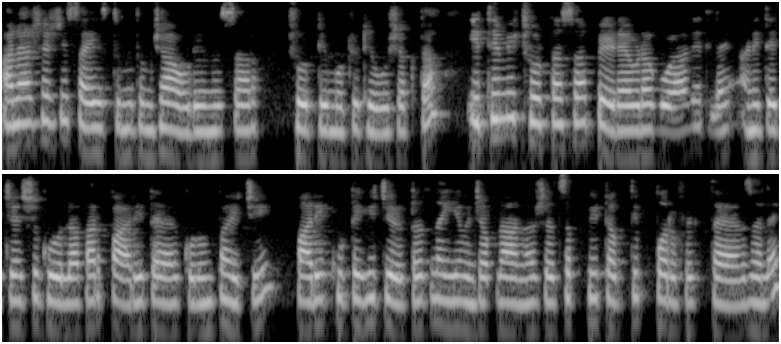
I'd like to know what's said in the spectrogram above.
अनारशाची साईज तुम्ही तुमच्या आवडीनुसार छोटी मोठी ठेवू शकता. इथे मी छोटासा पेड्यावडा गोळा घेतलाय आणि त्याची अशी गोलाकार पारी तयार करून पाहिजे पारी कुठेही चिरटत नाहीये म्हणजे आपला अनारशाचं पीठ अगदी परफेक्ट तयार झालंय.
